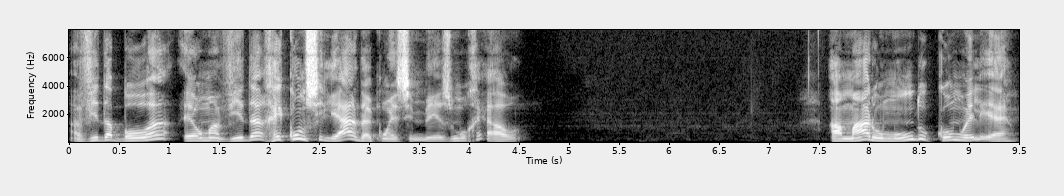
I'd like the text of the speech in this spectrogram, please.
a vida boa é uma vida reconciliada com esse mesmo real. Amar o mundo como ele é.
